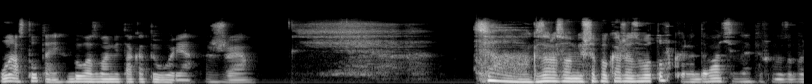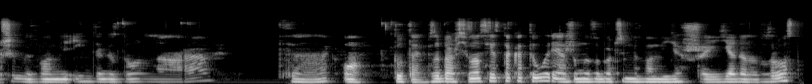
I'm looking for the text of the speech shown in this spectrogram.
U nas tutaj była z Wami taka teoria, że tak, zaraz Wam jeszcze pokażę złotówkę, ale dawajcie najpierw my zobaczymy z Wami indeks dolara. Tak, o, tutaj, zobaczcie, u nas jest taka teoria, że my zobaczymy z Wami jeszcze jeden wzrost.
